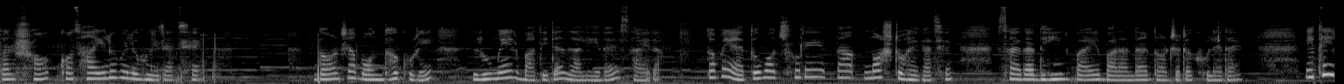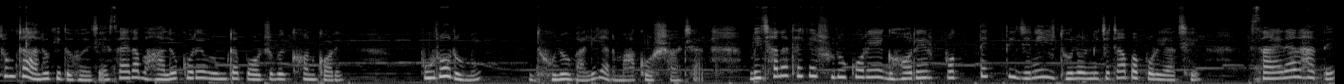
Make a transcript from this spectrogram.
তার সব কথা এলোমেলো হয়ে যাচ্ছে। দরজা বন্ধ করে রুমের বাতিটা জ্বালিয়ে দেয় সায়রা। তবে এত বছরে তা নষ্ট হয়ে গেছে। সায়রা ধীর পায়ে বারান্দার দরজাটা খুলে দেয়। এতেই রুমটা আলোকিত হয়ে যায়। সায়রা ভালো করে রুমটা পর্যবেক্ষণ করে। পুরো রুমে ধুলোবালি আর মাকড়সার চাল বিছানা থেকে শুরু করে ঘরের প্রত্যেকটি জিনিস ধুলোর নিচে চাপা পড়ে আছে। সায়রার হাতে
